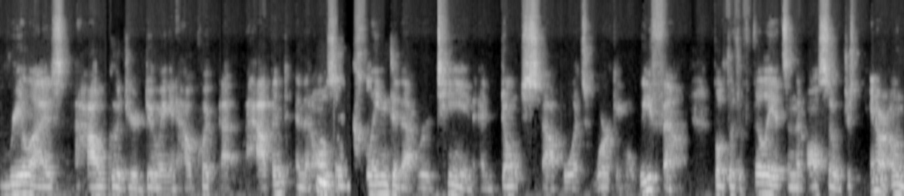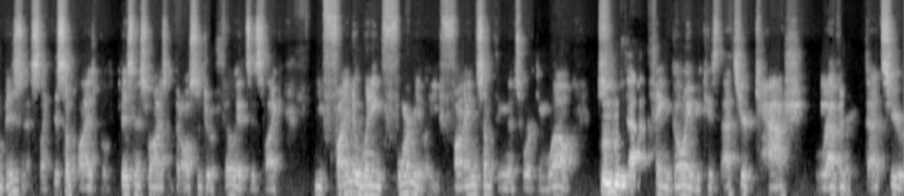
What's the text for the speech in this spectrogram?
realize how good you're doing and how quick that happened, and then also mm-hmm. cling to that routine and don't stop what's working. What we found, both with affiliates and then also just in our own business, like this applies both business wise, but also to affiliates. It's like you find a winning formula, you find something that's working well, keep mm-hmm. that thing going because that's your cash revenue. That's your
